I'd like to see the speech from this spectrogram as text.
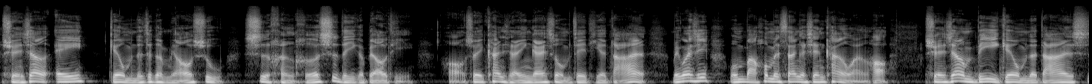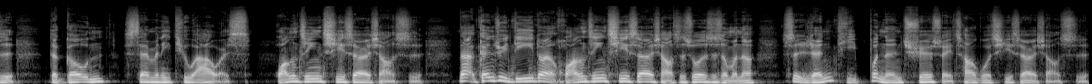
选项 A 给我们的这个描述是很合适的一个标题，好，所以看起来应该是我们这一题的答案。没关系，我们把后面三个先看完哈。选项 B 给我们的答案是 The Golden Seventy Two Hours，黄金七十二小时。那根据第一段，黄金七十二小时说的是什么呢？是人体不能缺水超过七十二小时，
